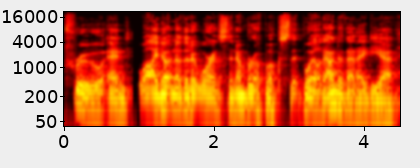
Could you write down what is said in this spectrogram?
true. And while I don't know that it warrants the number of books that boil down to that idea,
